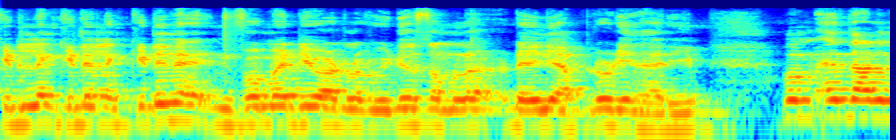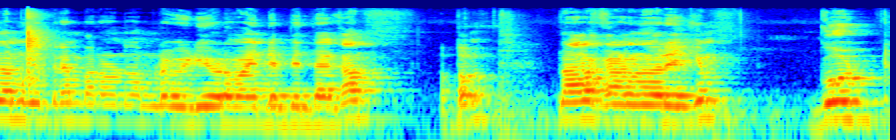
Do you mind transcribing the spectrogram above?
കിടിലും കിടിലും കിടിലും ഇൻഫോർമേറ്റീവ് ആയിട്ടുള്ള വീഡിയോസ് നമ്മൾ ഡെയിലി അപ്ലോഡ് ചെയ്യുന്നതായിരിക്കും. അപ്പം എന്തായാലും നമുക്ക് ഇത്രയും പറഞ്ഞുകൊണ്ട് നമ്മുടെ വീഡിയോയുടെ മൈൻഡ് അപ്പ് ഇതാക്കാം അപ്പം നാളെ കാണുന്നവരേക്കും ഗുഡ്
